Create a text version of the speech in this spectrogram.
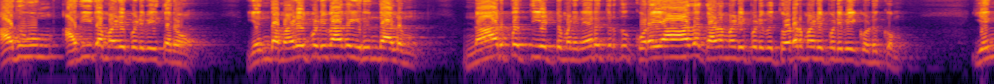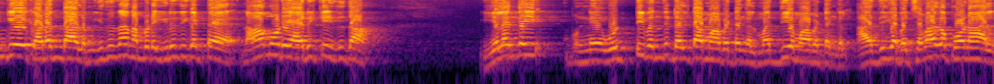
அதுவும் அதீத மழைப்பொழிவை தரும். எந்த மழைப்பொழிவாக இருந்தாலும் நாற்பத்தி எட்டு மணி நேரத்திற்கு குறையாத கனமழைப்பொழிவு தொடர் மழைப்பொழிவை கொடுக்கும். எங்கே கடந்தாலும் இதுதான் நம்முடைய இறுதிக்கட்ட நாமுடைய அறிக்கை இதுதான். இலங்கை ஒட்டி வந்து டெல்டா மாவட்டங்கள் மத்திய மாவட்டங்கள். அதிகபட்சமாக போனால்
